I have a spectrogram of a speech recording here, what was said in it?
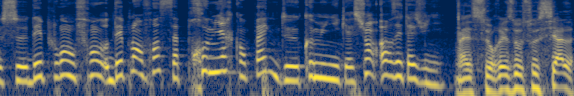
se déploie en France, déploie en France sa première campagne de communication hors États-Unis. Ce réseau social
